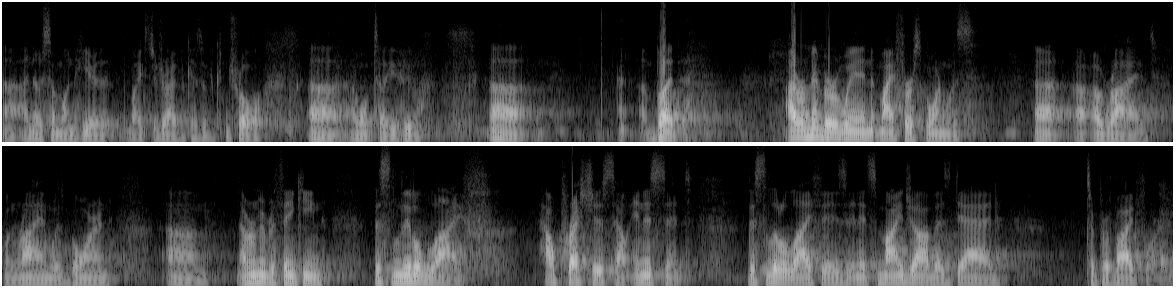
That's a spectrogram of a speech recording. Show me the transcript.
Uh, I know someone here that likes to drive because of control. Uh, I won't tell you who. Uh, but I remember when my firstborn was arrived, when Ryan was born. Um, I remember thinking, this little life, how precious, how innocent this little life is, and it's my job as dad to provide for him.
